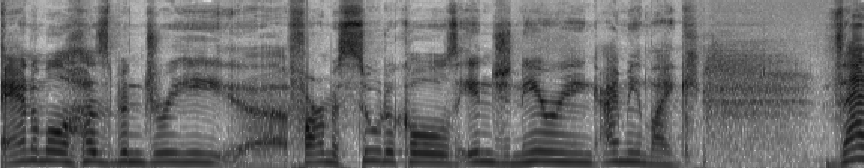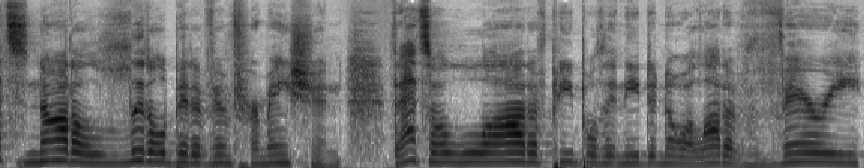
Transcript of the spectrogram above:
animal husbandry uh, pharmaceuticals engineering i mean like that's not a little bit of information. That's a lot of people that need to know a lot of very,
